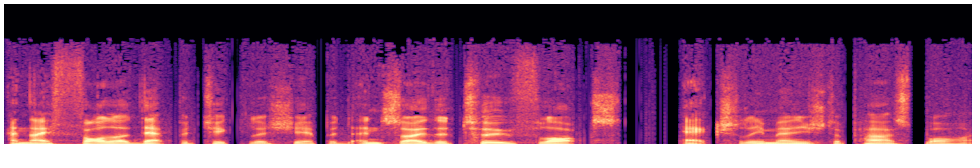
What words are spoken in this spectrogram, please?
and they followed that particular shepherd, and so the two flocks actually managed to pass by.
